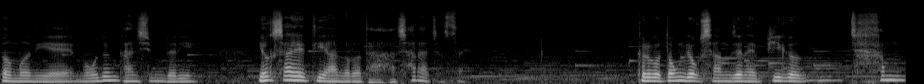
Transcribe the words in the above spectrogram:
어머니의 모든 관심들이 역사의 뒤안으로 다 사라졌어요. 그리고 동족상전의 비극 참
